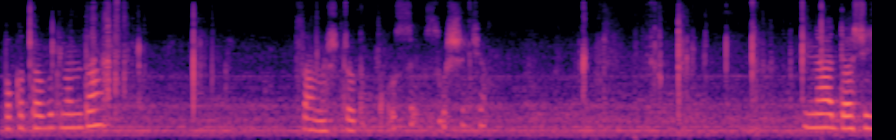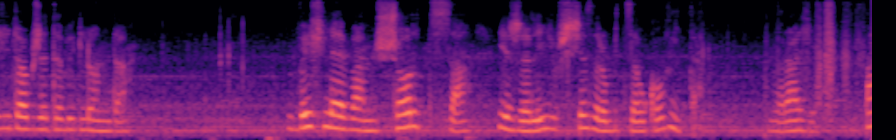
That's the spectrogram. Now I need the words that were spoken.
spoko to wygląda. Są jeszcze odgłosy, słyszycie? No, dosyć dobrze to wygląda. Wyślę wam shortsa, jeżeli już się zrobi całkowita. Na razie. Pa!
